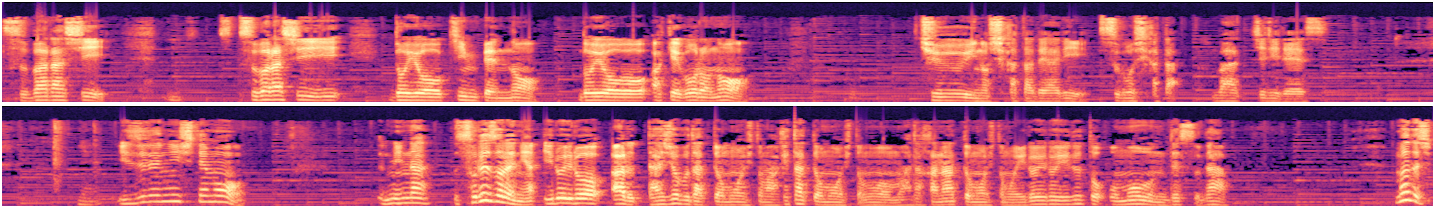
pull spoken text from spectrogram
素晴らしい、素晴らしい土曜近辺の土曜明け頃の注意の仕方であり、過ごし方、バッチリです。いずれにしても、みんな、それぞれにいろいろある、大丈夫だって思う人も、開けたって思う人も、まだかなって思う人もいろいろいると思うんですが、まだし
